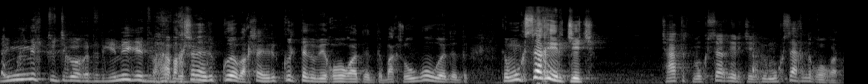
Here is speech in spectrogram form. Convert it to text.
Эмгэнэлт жүжиг байгаад байдаг. Энийгээд Багшаа хэрэггүй багшаа хэрэггүй л дэг би гуугаад байдаг. Багш үгүй гэдэг. Тэг мөнгө сайхан ирж ээж. Чаатарт мөнгө сайхан ирж ээж би мөнгө сайхныг гуугаад.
